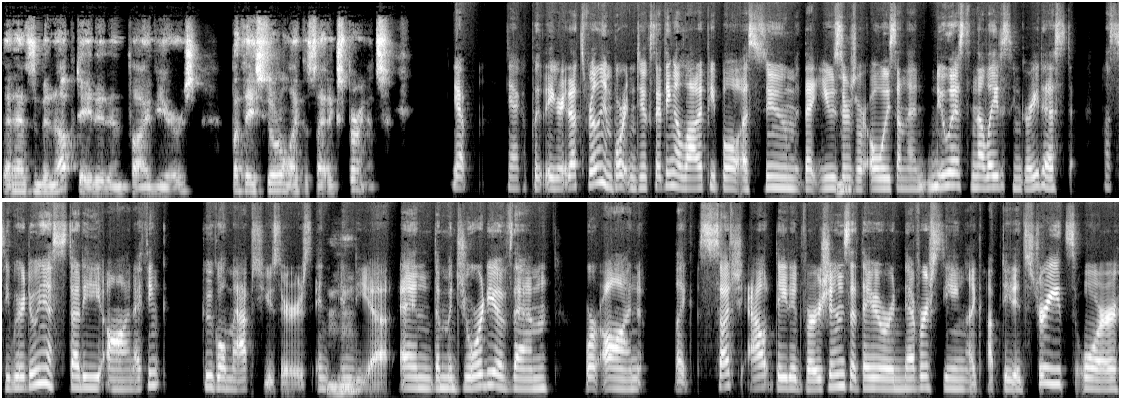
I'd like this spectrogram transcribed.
that hasn't been updated in five years but they still don't like the site experience yep yeah, I completely agree. That's really important too, because I think a lot of people assume that users mm-hmm. are always on the newest and the latest and greatest. Let's see, we were doing a study on, I think, Google Maps users in mm-hmm. India, and the majority of them were on like such outdated versions that they were never seeing like updated streets or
